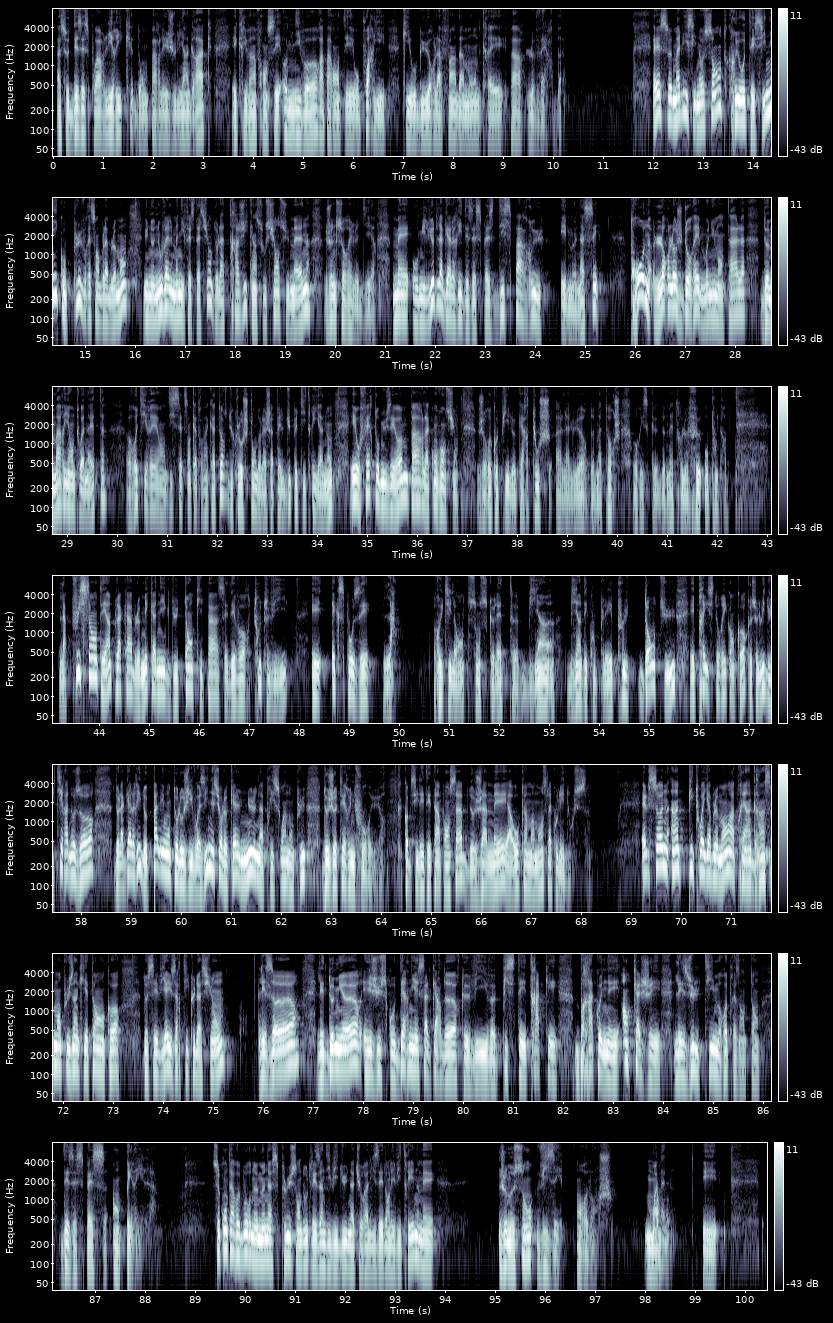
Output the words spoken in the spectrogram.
à ce désespoir lyrique dont parlait Julien Gracq, écrivain français omnivore apparenté au poirier qui augure la fin d'un monde créé par le Verbe. Est-ce malice innocente, cruauté cynique ou plus vraisemblablement une nouvelle manifestation de la tragique insouciance humaine? Je ne saurais le dire. Mais au milieu de la galerie des espèces disparues et menacées, trône l'horloge dorée monumentale de Marie-Antoinette, retirée en 1794 du clocheton de la chapelle du Petit Trianon et offerte au muséum par la Convention. Je recopie le cartouche à la lueur de ma torche au risque de mettre le feu aux poudres. La puissante et implacable mécanique du temps qui passe et dévore toute vie est exposée là rutilante, son squelette bien, bien découplé, plus dentu et préhistorique encore que celui du tyrannosaure de la galerie de paléontologie voisine et sur lequel nul n'a pris soin non plus de jeter une fourrure, comme s'il était impensable de jamais à aucun moment se la couler douce. Elle sonne impitoyablement après un grincement plus inquiétant encore de ses vieilles articulations, les heures, les demi-heures et jusqu'au dernier sale quart d'heure que vivent pistés, traqués, braconnés, encagés les ultimes représentants des espèces en péril. Ce compte à rebours ne menace plus sans doute les individus naturalisés dans les vitrines, mais je me sens visé, en revanche, moi-même. Et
